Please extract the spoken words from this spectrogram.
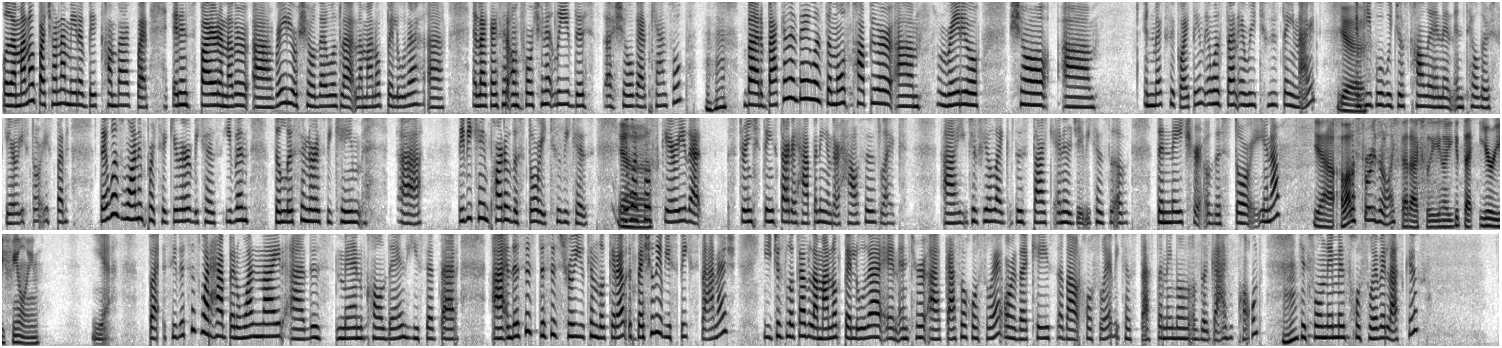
well, La Mano Pachona made a big comeback, but it inspired another uh, radio show that was La, La Mano Peluda. Uh, and like I said, unfortunately, this uh, show got canceled. hmm But back in the day, it was the most popular um, radio show um, in Mexico. I think it was done every Tuesday night Yeah. and people would just call in and, and tell their scary stories. But there was one in particular because even the listeners became, uh, they became part of the story too because it was so scary that strange things started happening in their houses. Like, uh, you could feel like this dark energy because of the nature of the story, you know? Yeah, a lot of stories are like that actually. You know, you get that eerie feeling. Yeah. But see, this is what happened one night. Uh, this man called in. He said that, uh, and this is this is true. You can look it up, especially if you speak Spanish. You just look up La Mano Peluda and enter uh, Caso Josue or the case about Josue because that's the name of, of the guy who called. Mhm. His full name is Josue Velázquez.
